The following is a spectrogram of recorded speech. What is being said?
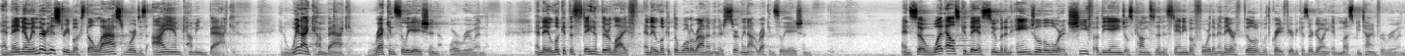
And they know in their history books, the last words is, I am coming back. And when I come back, reconciliation or ruin. And they look at the state of their life and they look at the world around them, and there's certainly not reconciliation. And so, what else could they assume but an angel of the Lord, a chief of the angels, comes to them and standing before them, and they are filled with great fear because they're going, It must be time for ruin.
